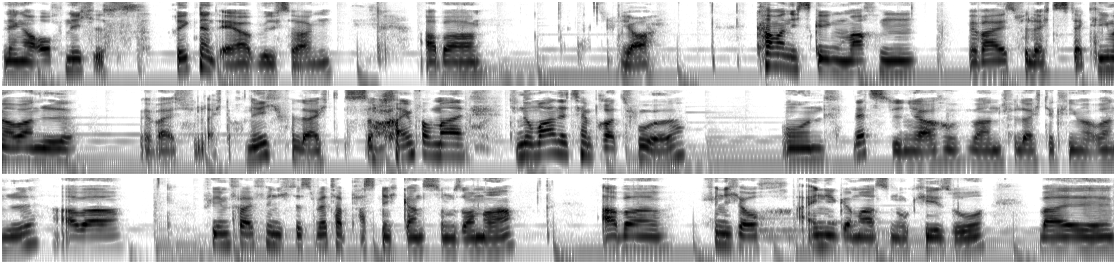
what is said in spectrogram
länger auch nicht. Es regnet eher, würde ich sagen. Aber ja, kann man nichts gegen machen. Wer weiß, vielleicht ist der Klimawandel, wer weiß, vielleicht auch nicht. Vielleicht ist es auch einfach mal die normale Temperatur. Und letzte Jahre waren vielleicht der Klimawandel. Aber auf jeden Fall finde ich, das Wetter passt nicht ganz zum Sommer. Aber finde ich auch einigermaßen okay so, weil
